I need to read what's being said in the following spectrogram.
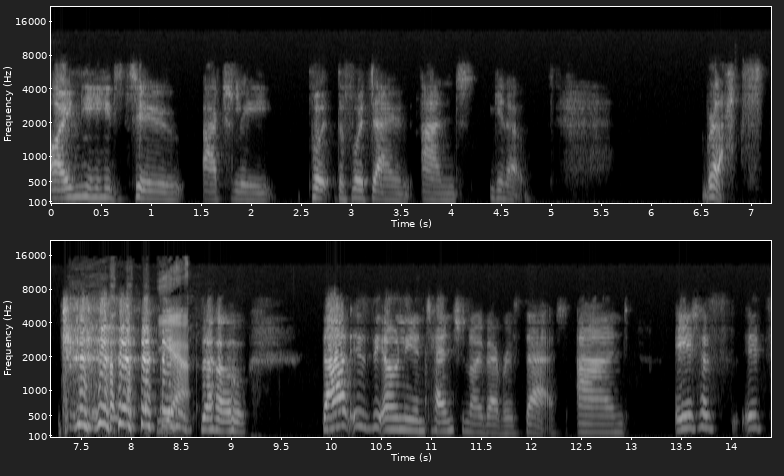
I need to actually put the foot down and you know relax. Yeah. so that is the only intention I've ever set and it has it's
